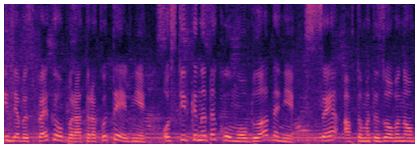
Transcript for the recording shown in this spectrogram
і для безпеки оператора котельні, оскільки на такому обладнанні все автоматизовано.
